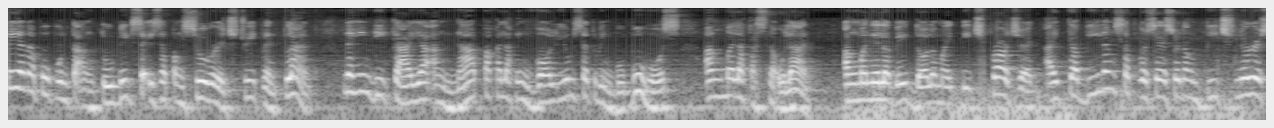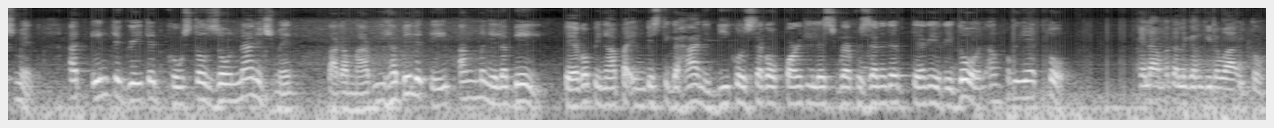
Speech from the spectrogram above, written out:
kaya napupunta ang tubig sa isa pang sewerage treatment plant na hindi kaya ang napakalaking volume sa tuwing bubuhos ang malakas na ulan. Ang Manila Bay Dolomite Beach Project ay kabilang sa proseso ng beach nourishment at integrated coastal zone management para ma-rehabilitate ang Manila Bay. Pero pinapaimbestigahan ni Bicol Saro Party List Representative Terry Ridon ang proyekto. kailangan pa talagang ginawa ito.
